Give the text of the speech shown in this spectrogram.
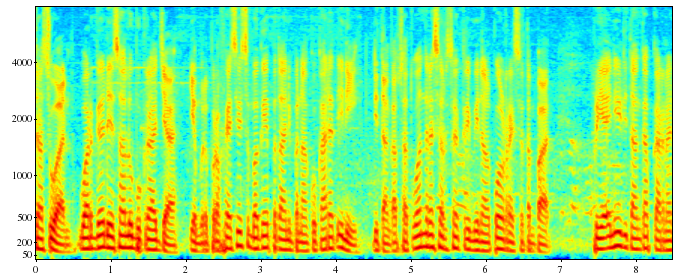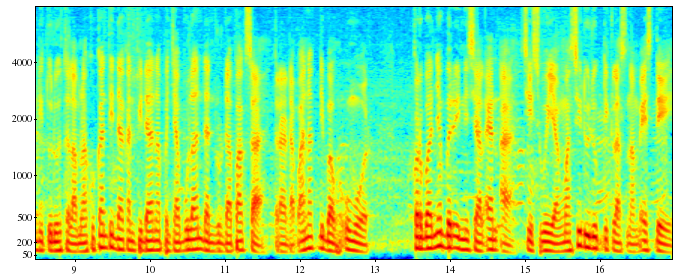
Casuan, warga desa Lubuk Raja yang berprofesi sebagai petani penangku karet ini ditangkap Satuan Reserse Kriminal Polres setempat. Pria ini ditangkap karena dituduh telah melakukan tindakan pidana pencabulan dan ruda paksa terhadap anak di bawah umur. Korbannya berinisial NA, siswi yang masih duduk di kelas 6 SD.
